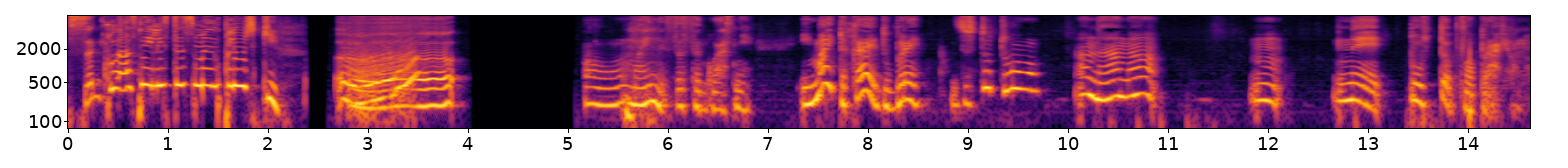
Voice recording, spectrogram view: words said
Съгласни ли сте с мен, плюшки? О, май не са съгласни. И май така е добре, защото Ана Ана м- не постъпва правилно.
